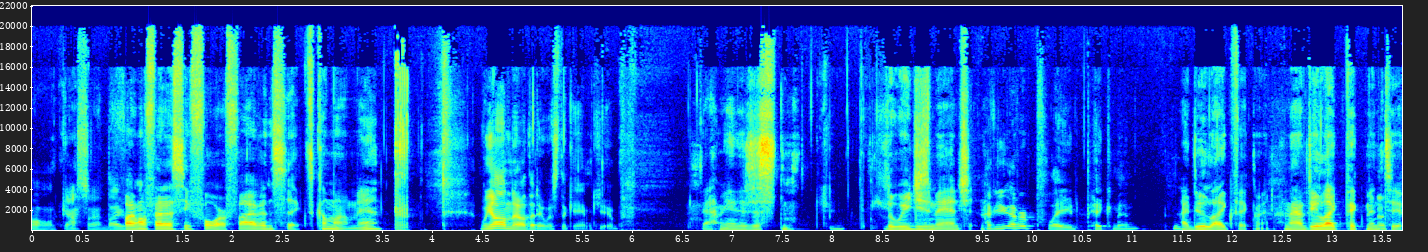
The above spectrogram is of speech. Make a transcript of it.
Oh, gosh, I like. Final Fantasy 4, 5 and 6. Come on, man. We all know that it was the GameCube. I mean, it's just Luigi's Mansion. Have you ever played Pikmin? I do like Pikmin. And I do like Pikmin 2.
